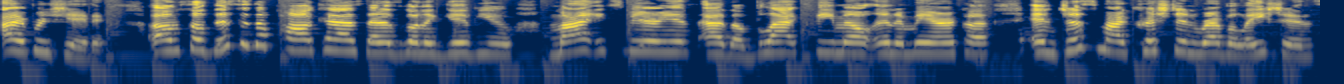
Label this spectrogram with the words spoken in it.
I appreciate it. Um, so this is a podcast that is going to give you my experience as a black female in America and just my Christian revelations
